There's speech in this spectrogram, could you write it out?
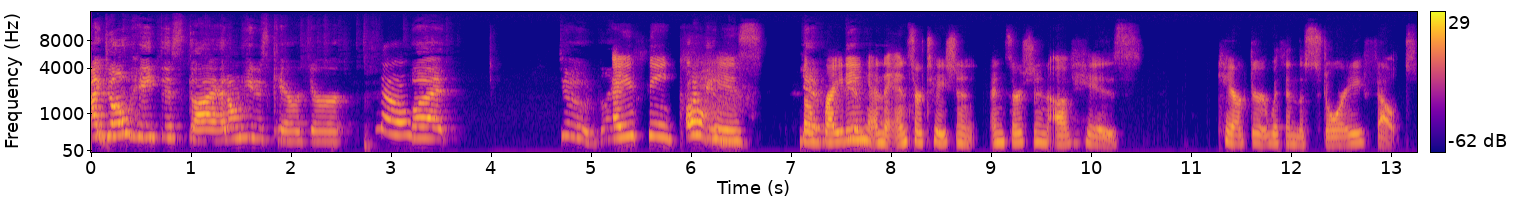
I don't hate this guy. I don't hate his character, no. but dude, like I think Oh. his the give- writing give- and the insertion insertion of his character within the story felt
